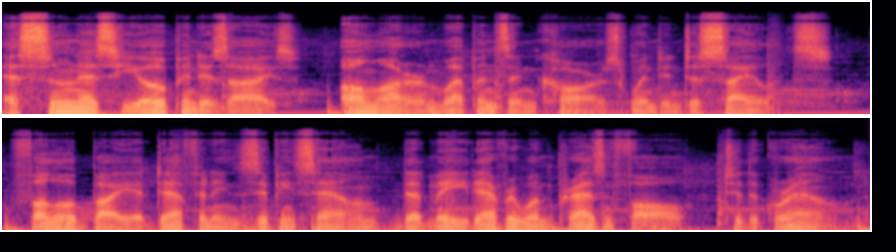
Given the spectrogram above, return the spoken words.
as soon as he opened his eyes, all modern weapons and cars went into silence, followed by a deafening zipping sound that made everyone present fall to the ground.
